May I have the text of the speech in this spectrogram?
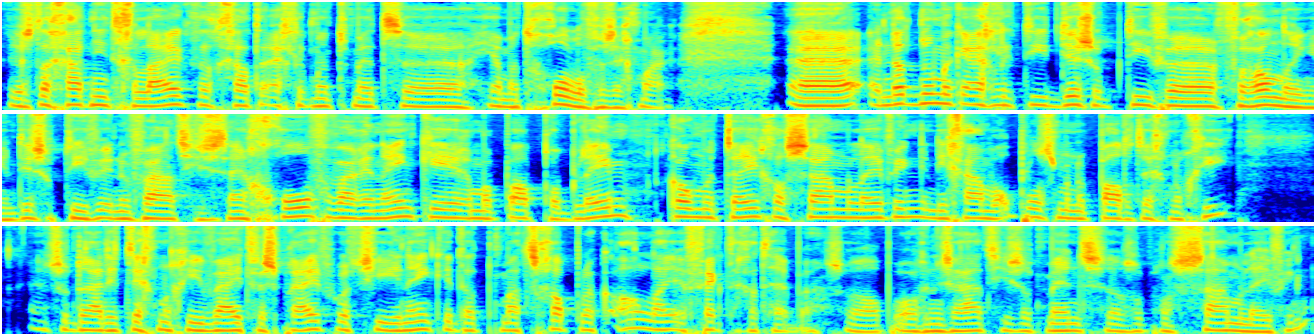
Dus dat gaat niet gelijk, dat gaat eigenlijk met, met, uh, ja, met golven, zeg maar. Uh, en dat noem ik eigenlijk die disruptieve veranderingen, disruptieve innovaties. Het zijn golven waar in één keer een bepaald probleem komen tegen als samenleving. En die gaan we oplossen met een bepaalde technologie. En zodra die technologie wijd verspreid wordt, zie je in één keer dat maatschappelijk allerlei effecten gaat hebben. Zowel op organisaties, op mensen als op onze samenleving.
